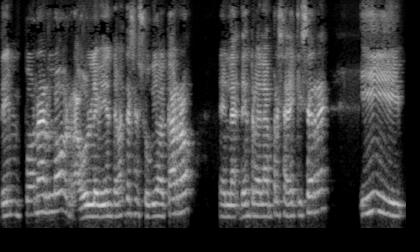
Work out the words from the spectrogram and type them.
de imponerlo. Raúl, evidentemente, se subió al carro en la, dentro de la empresa XR Y,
